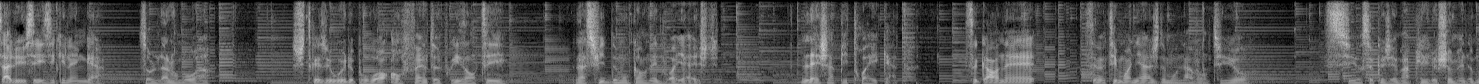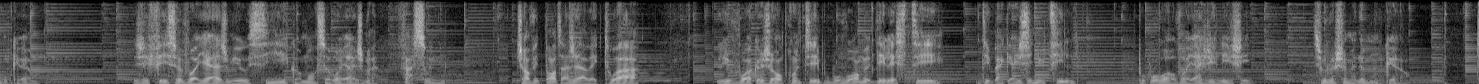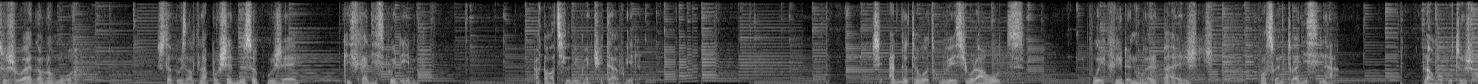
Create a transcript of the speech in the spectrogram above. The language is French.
Salut, c'est Izzy Kenenga, soldat Lamboa. Je suis très heureux de pouvoir enfin te présenter la suite de mon carnet de voyage, les chapitres 3 et 4. Ce carnet, c'est un témoignage de mon aventure sur ce que j'aime appeler le chemin de mon cœur. J'ai fait ce voyage, mais aussi comment ce voyage m'a façonné. J'ai envie de partager avec toi les voies que j'ai empruntées pour pouvoir me délester des bagages inutiles, pour pouvoir voyager léger sur le chemin de mon cœur, toujours dans l'embois. Je te présente la pochette de ce projet qui sera disponible à partir du 28 avril. J'ai hâte de te retrouver sur la route pour écrire de nouvelles pages. Prends soin de toi d'ici là. L'amour pour toujours.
